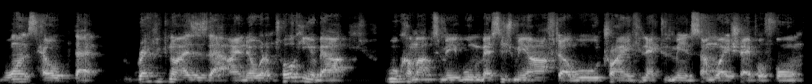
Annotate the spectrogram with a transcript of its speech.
wants help, that recognizes that I know what I'm talking about, will come up to me, will message me after, will try and connect with me in some way, shape, or form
